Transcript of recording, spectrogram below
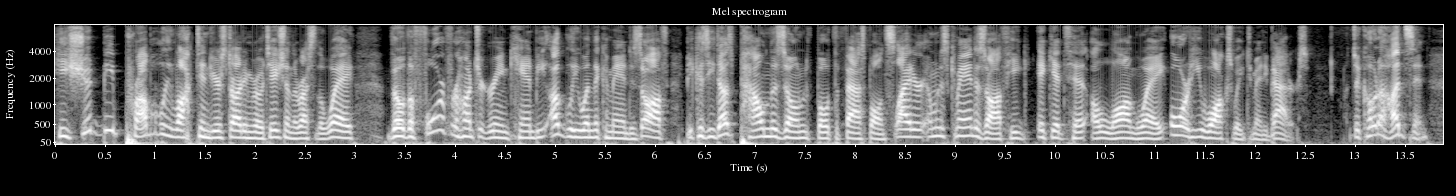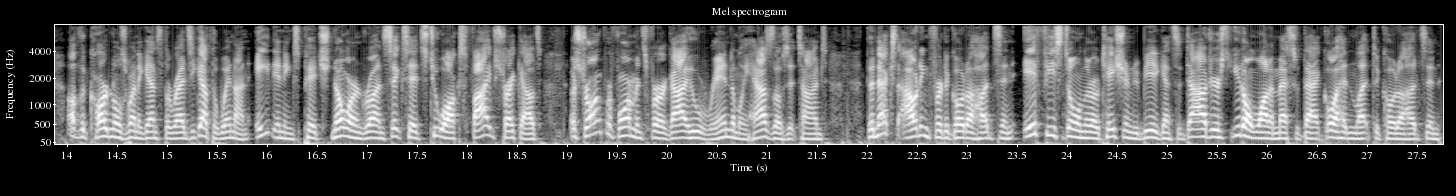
He should be probably locked into your starting rotation the rest of the way, though the floor for Hunter Greene can be ugly when the command is off because he does pound the zone with both the fastball and slider, and when his command is off, he it gets hit a long way or he walks way too many batters. Dakota Hudson of the Cardinals went against the Reds. He got the win on eight innings pitched, no earned run, six hits, two walks, five strikeouts. A strong performance for a guy who randomly has those at times. The next outing for Dakota Hudson, if he's still in the rotation, would be against the Dodgers. You don't want to mess with that. Go ahead and let Dakota Hudson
